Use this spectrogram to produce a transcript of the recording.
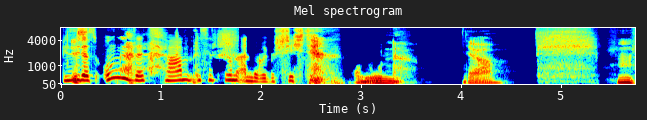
Wie sie das umgesetzt haben, ist jetzt so 'ne andere Geschichte. Nun, ja. Hm.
